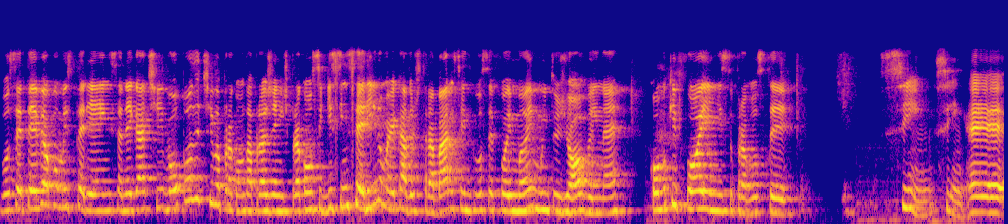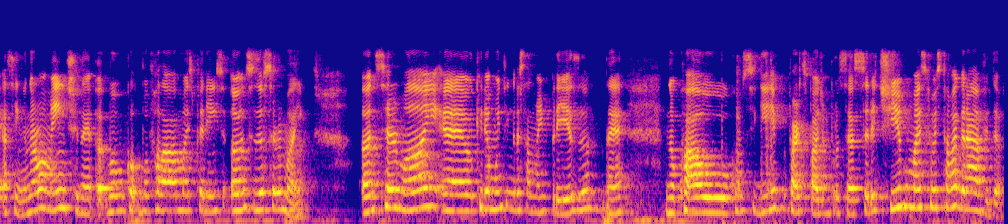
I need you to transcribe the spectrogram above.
você teve alguma experiência negativa ou positiva para contar para a gente, para conseguir se inserir no mercado de trabalho, sendo que você foi mãe muito jovem, né? Como que foi isso para você? Sim, sim. É, assim, normalmente, né? Vou, vou falar uma experiência antes de eu ser mãe. Antes de ser mãe, é, eu queria muito ingressar numa empresa, né? No qual consegui participar de um processo seletivo, mas que eu estava grávida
